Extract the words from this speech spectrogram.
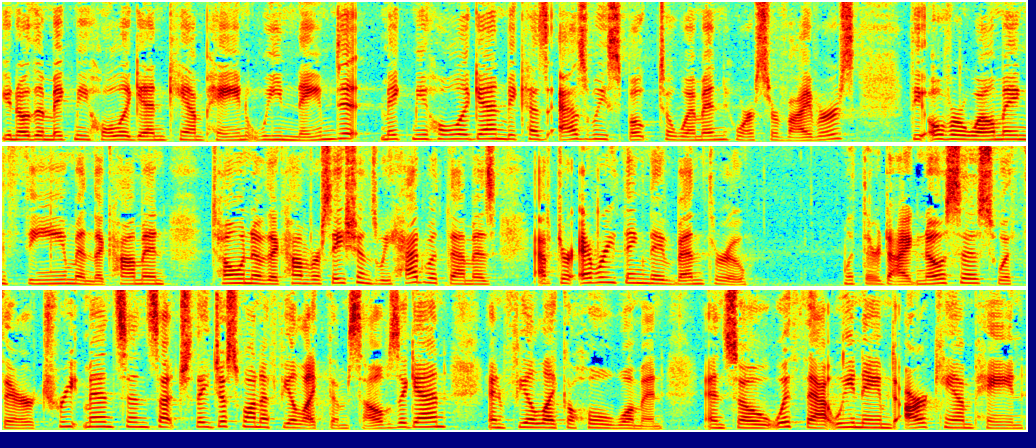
you know the Make Me Whole Again campaign, we named it Make Me Whole Again because as we spoke to women who are survivors, the overwhelming theme and the common tone of the conversations we had with them is after everything they've been through with their diagnosis, with their treatments and such. They just want to feel like themselves again and feel like a whole woman. And so, with that, we named our campaign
